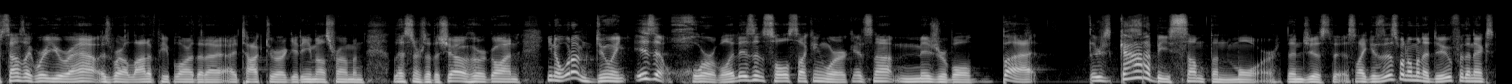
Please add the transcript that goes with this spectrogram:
sounds like where you were at is where a lot of people are that I, I talk to or get emails from and listeners of the show who are going, you know, what I'm doing isn't horrible. It isn't soul sucking work. It's not miserable, but there's got to be something more than just this. Like, is this what I'm going to do for the next,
